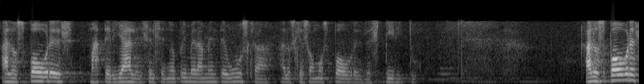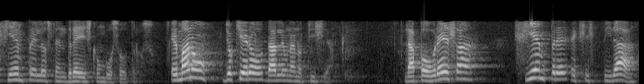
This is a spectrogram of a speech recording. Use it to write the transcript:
a los pobres materiales. El Señor primeramente busca a los que somos pobres de espíritu. A los pobres siempre los tendréis con vosotros. Hermano, yo quiero darle una noticia. La pobreza siempre existirá.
